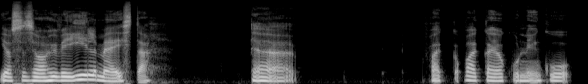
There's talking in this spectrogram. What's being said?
jossa se on hyvin ilmeistä, vaikka, vaikka joku niin kuin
